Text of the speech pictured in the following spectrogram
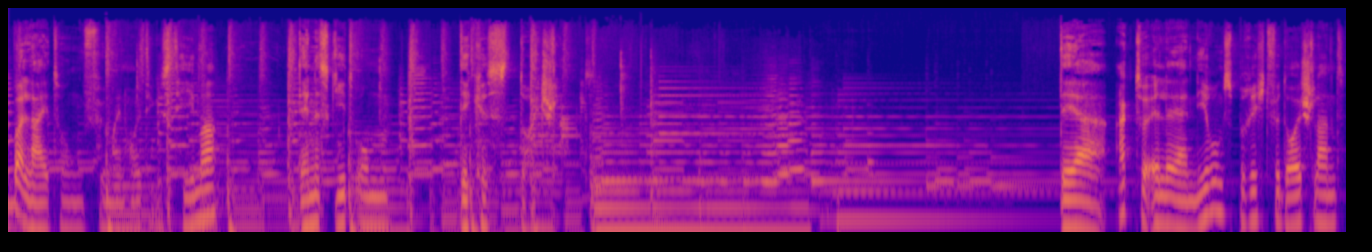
Überleitung für mein heutiges Thema, denn es geht um dickes Deutschland. Der aktuelle Ernährungsbericht für Deutschland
